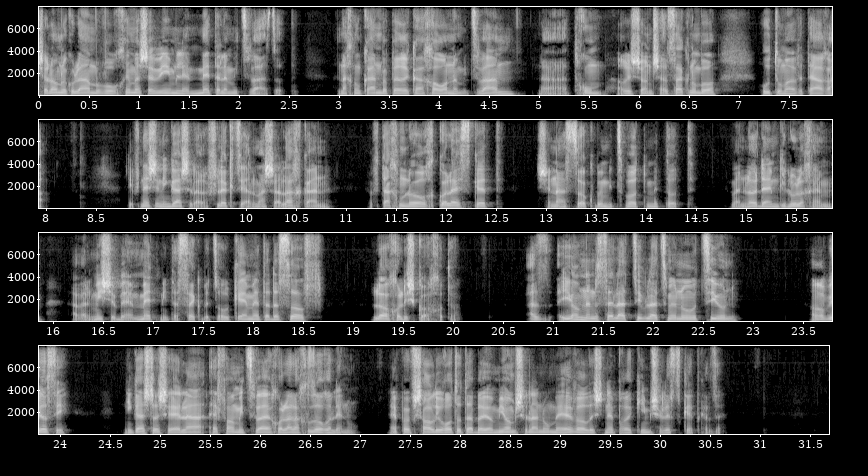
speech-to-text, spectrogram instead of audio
שלום לכולם וברוכים השבים למת על המצווה הזאת. אנחנו כאן בפרק האחרון למצווה, התחום הראשון שעסקנו בו הוא טומאה וטהרה. לפני שניגש אל הרפלקציה על מה שהלך כאן, הבטחנו לאורך כל ההסכת שנעסוק במצוות מתות. ואני לא יודע אם גילו לכם, אבל מי שבאמת מתעסק בצורכי מת עד הסוף, לא יכול לשכוח אותו. אז היום ננסה להציב לעצמנו ציון. הרב יוסי, ניגש לשאלה איפה המצווה יכולה לחזור אלינו, איפה אפשר לראות אותה ביומיום שלנו מעבר לשני פרקים של הסכת כזה.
